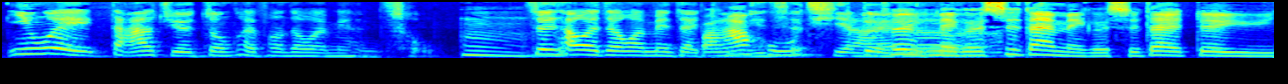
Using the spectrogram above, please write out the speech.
因为大家觉得砖块放在外面很丑，嗯，所以他会在外面再把它糊起来。对，所以每个时代每个时代对于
